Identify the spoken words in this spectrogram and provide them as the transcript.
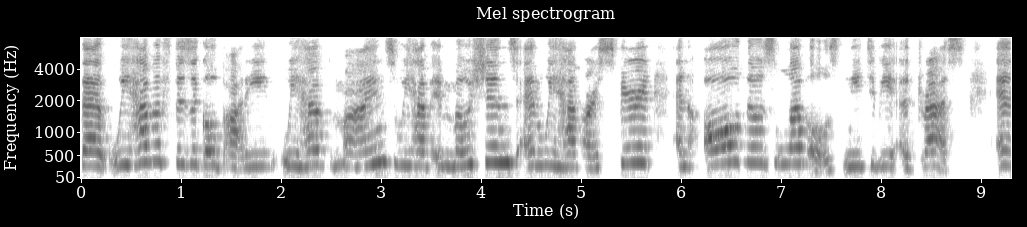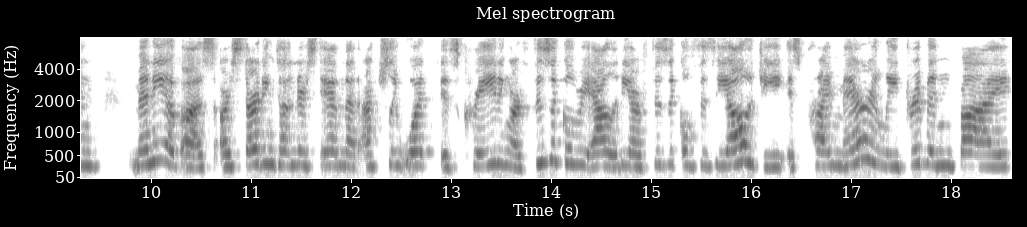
that we have a physical body, we have minds, we have emotions, and we have our spirit, and all those levels need to be addressed. And many of us are starting to understand that actually what is creating our physical reality, our physical physiology, is primarily driven by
